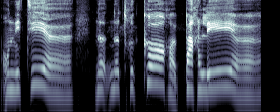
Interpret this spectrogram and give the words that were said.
on était euh, notre corps parlait euh,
